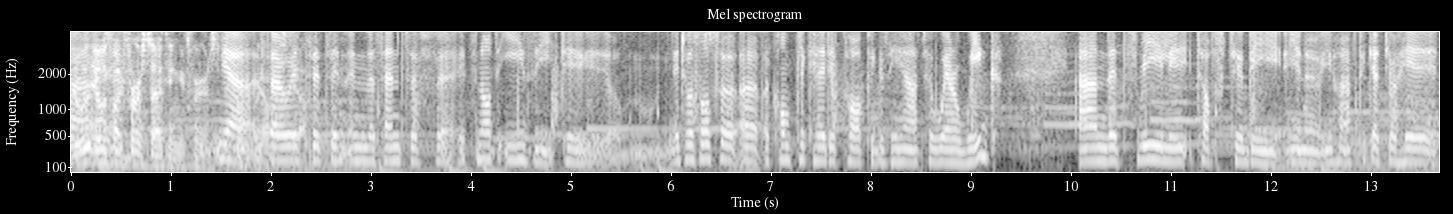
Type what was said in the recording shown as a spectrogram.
It it was my first acting experience. Yeah, so honest, it's yeah. it's in, in the sense of uh, it's not easy to. Um, it was also a, a complicated part because he had to wear a wig, and it's really tough to be. You know, you have to get your hair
